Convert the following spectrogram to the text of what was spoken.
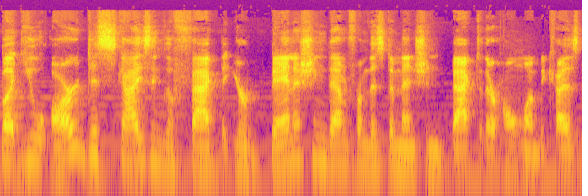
but you are disguising the fact that you're banishing them from this dimension back to their home one because,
